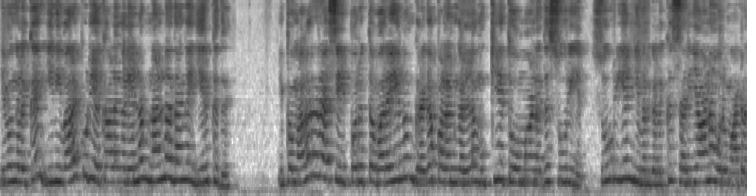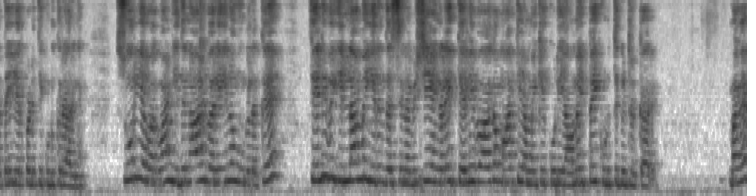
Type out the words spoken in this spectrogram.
இவங்களுக்கு இனி வரக்கூடிய காலங்கள் எல்லாம் நல்லதாங்க இருக்குது. இப்ப மகர ராசியை பொறுத்த வரையிலும் கிரக பலன்கள்ல முக்கியத்துவமானது சூரியன். சூரியன் இவர்களுக்கு சரியான ஒரு மாற்றத்தை ஏற்படுத்தி கொடுக்கிறாருங்க. சூரிய பகவான் இது நாள் வரையிலும் உங்களுக்கு தெளிவு இல்லாம இருந்த சில விஷயங்களை தெளிவாக மாற்றி அமைக்கக்கூடிய அமைப்பை கொடுத்துக்கிட்டு இருக்காரு. மகர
